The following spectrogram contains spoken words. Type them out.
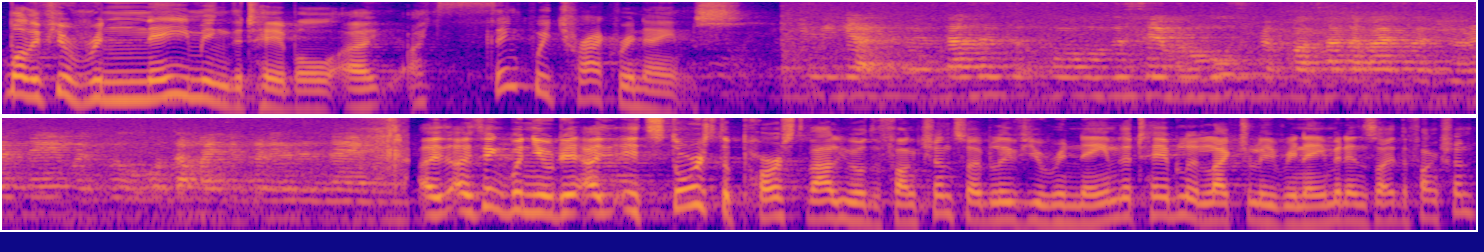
well, if you're renaming the table, I, I think we track renames. Yes, does it follow the same rules? Because otherwise when you rename it will automatically rename. I, I think when you, it stores the parsed value of the function, so I believe you rename the table, it'll actually rename it inside the function.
